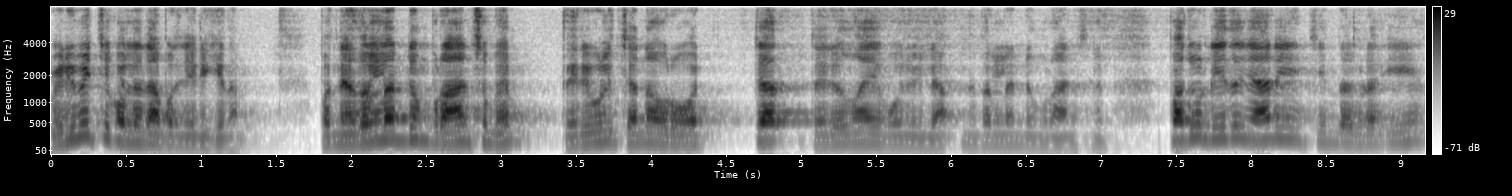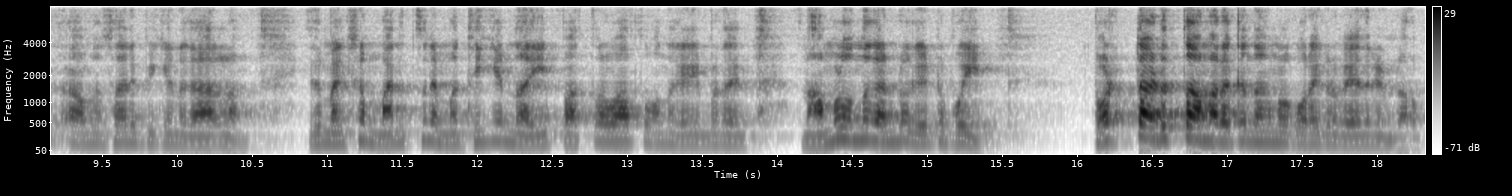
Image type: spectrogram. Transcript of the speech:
വെടിവെച്ച് കൊല്ലാനാണ് പറഞ്ഞിരിക്കുന്നത് ഇപ്പം നെതർലൻഡും ഫ്രാൻസും തെരുവിൽ ചെന്ന ഒരു ഒറ്റ തെരുവുനായ പോലും ഇല്ല നെതർലൻഡും ഫ്രാൻസിലും. അപ്പം അതുകൊണ്ട് ഇത് ഞാൻ ഈ ചിന്ത ഇവിടെ ഈ അവസാനിപ്പിക്കുന്ന കാരണം ഇത് മനുഷ്യൻ മനസ്സിനെ മഥിക്കുന്ന ഈ പത്രവാർത്ത വന്ന് കഴിയുമ്പോഴത്തേക്കും നമ്മളൊന്ന് കണ്ടു കേട്ടു പോയി തൊട്ടടുത്ത മറക്കുന്ന നമ്മൾ കുറേ കൂടെ വേദന ഉണ്ടാകും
